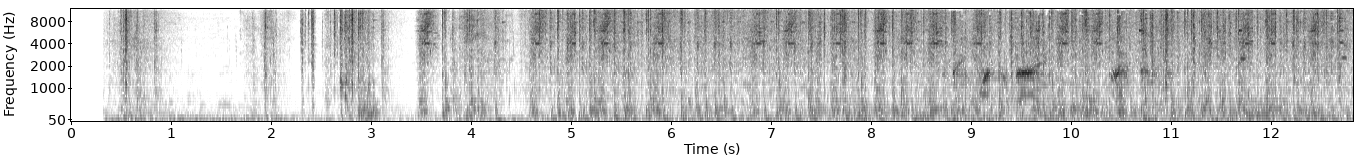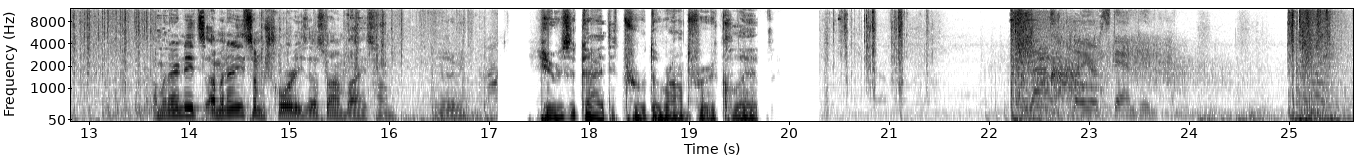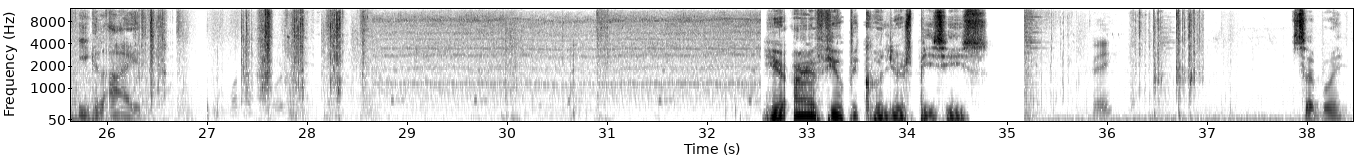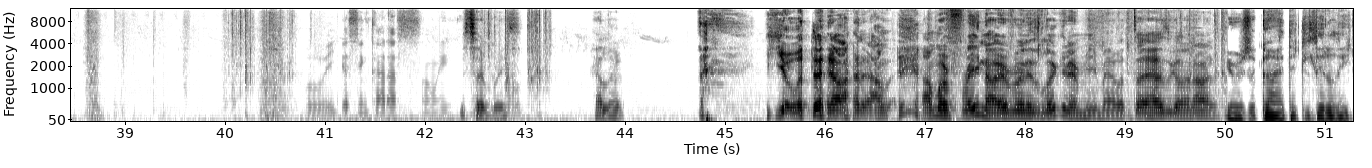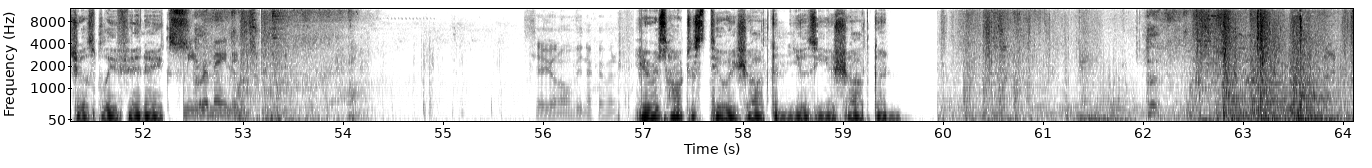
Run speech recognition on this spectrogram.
I'm gonna need I'm gonna need some shorties. That's why I'm buying some. You know what I mean? Here is a guy that threw the round for a clip. Standing. Eagle eyed. Here are a few peculiar species. Vem. What's up, boy? Oi. Essa encaração aí. What's up, boys? Hello. Yo, what the hell? I'm I'm afraid now. Everyone is looking at me, man. What the hell's going on? Here's a guy that literally just played Phoenix. Me remaining. Esse aí eu não vi na câmera. Here is how to steal a shotgun using a shotgun.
